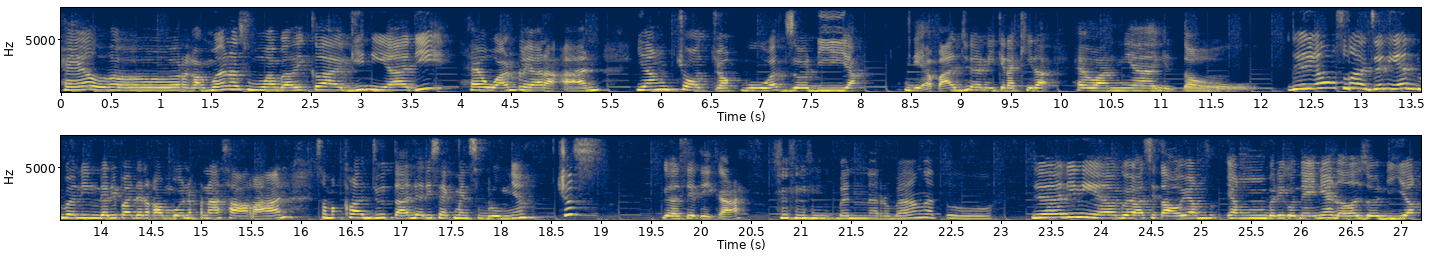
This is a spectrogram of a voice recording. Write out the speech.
Halo, rekam buana semua balik lagi nih ya di hewan peliharaan yang cocok buat zodiak. Di apa aja nih kira-kira hewannya gitu. Jadi langsung aja nih ya dibanding daripada rekam buana penasaran sama kelanjutan dari segmen sebelumnya. Cus, gak sih Tika? Bener banget tuh. Jadi nih ya gue kasih tahu yang yang berikutnya ini adalah zodiak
